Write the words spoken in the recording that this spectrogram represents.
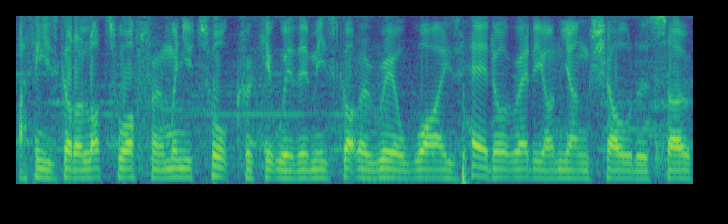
I think he's got a lot to offer. And when you talk cricket with him, he's got a real wise head already on young shoulders. So,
